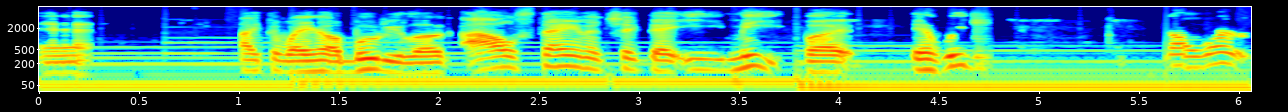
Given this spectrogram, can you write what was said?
and I like the way her booty look, I'll stay in a chick that eat meat. But if we don't work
